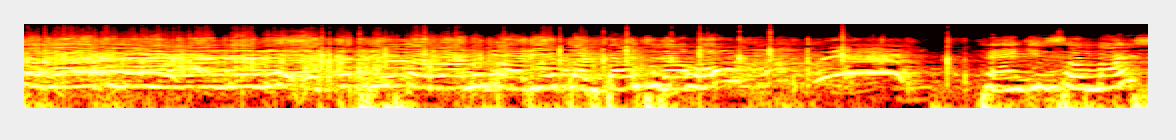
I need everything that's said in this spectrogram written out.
સમાજના યુવાનોને એકત્રિત કરવાનું કાર્ય કરતા જ રહો. થેન્ક યુ સો મચ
